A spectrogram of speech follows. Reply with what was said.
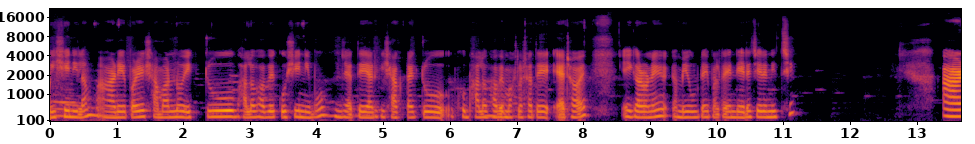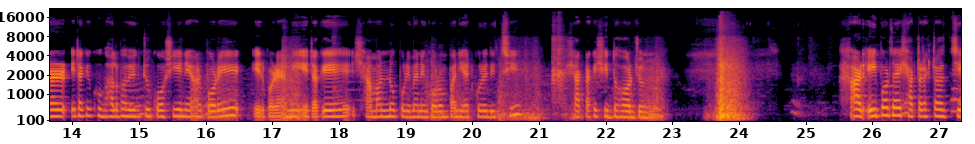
মিশিয়ে নিলাম আর এরপরে সামান্য একটু ভালোভাবে কষিয়ে নিব যাতে আর কি শাকটা একটু খুব ভালোভাবে মশলার সাথে অ্যাড হয়। এই কারণে আমি উল্টাই পাল্টাই নেড়ে চেড়ে নিচ্ছি। আর এটাকে খুব ভালোভাবে একটু কষিয়ে নেওয়ার পরে এরপরে আমি এটাকে সামান্য পরিমাণে গরম পানি অ্যাড করে দিচ্ছি শাকটাকে সিদ্ধ হওয়ার জন্য। আর এই পর্যায়ে শাকটার একটা যে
